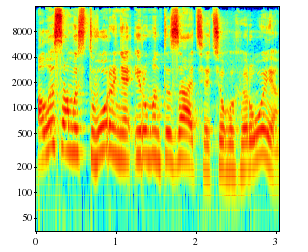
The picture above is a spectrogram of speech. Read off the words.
Але саме створення і романтизація цього героя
